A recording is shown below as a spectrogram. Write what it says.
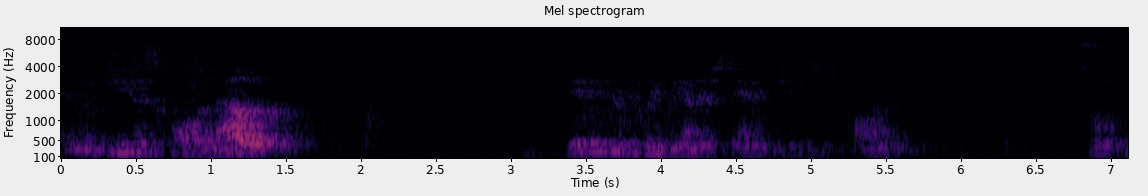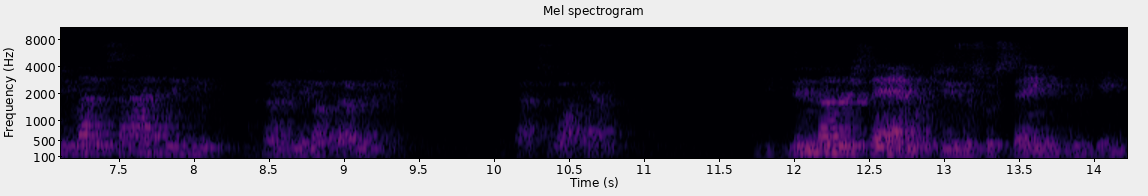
And when Jesus called him out, he didn't completely understand what Jesus was calling him to. So he left sad thinking, I've got to give up everything. He didn't understand what Jesus was saying he could gain.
